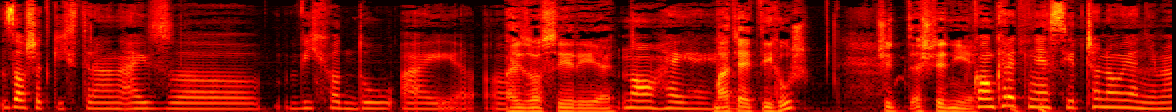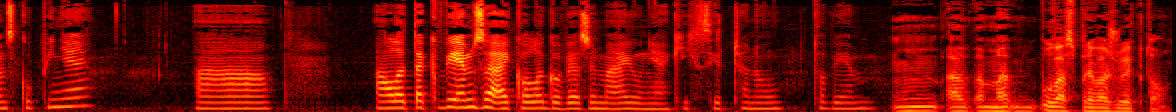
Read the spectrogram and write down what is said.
zo všetkých strán, aj z uh, východu, aj... Uh, Aj zo Sýrie? No, hej, hej. Máte aj tých už? Či ešte nie? Konkrétne Sirčanov ja nemám v skupine, a, ale tak viem, že aj kolegovia, že majú nejakých Sirčanov, to viem. Mm, A, a ma, u vás prevažuje kto?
